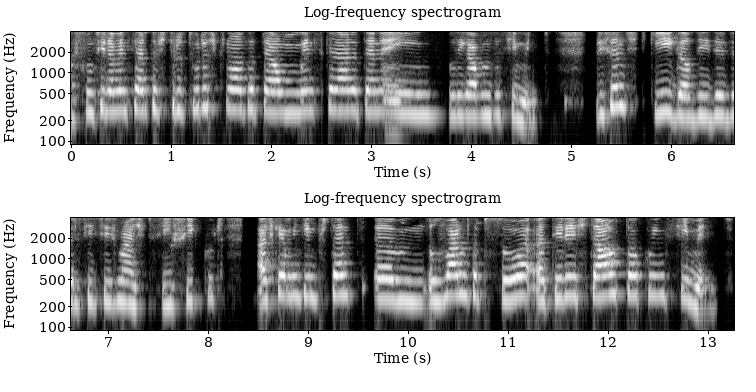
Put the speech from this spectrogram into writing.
o funcionamento de certas estruturas que nós até ao momento, se calhar, até nem ligávamos assim muito. Por isso, antes de Kegels e de exercícios mais específicos, acho que é muito importante um, levarmos a pessoa a ter este autoconhecimento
